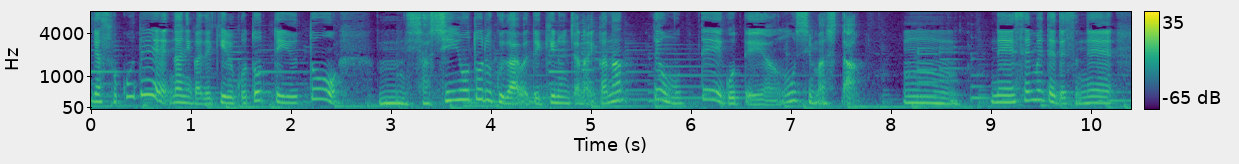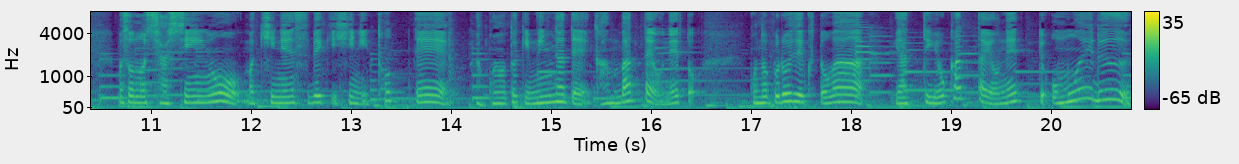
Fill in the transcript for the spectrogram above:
じゃあそこで何ができることっていうと、うん、写真を撮るくらいはできるんじゃないかなって思ってご提案をしました。うん、でせめてですねその写真を、ま記念すべき日に撮って、まこの時みんなで頑張ったよねと。このプロジェクトはやってよかったよねって思える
